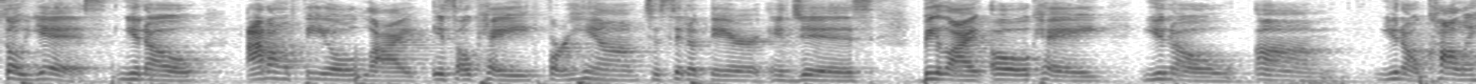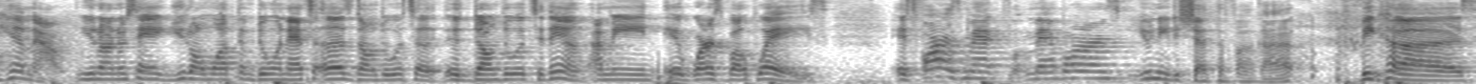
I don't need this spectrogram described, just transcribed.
So yes, you know, I don't feel like it's okay for him to sit up there and just be like, oh, okay, you know, um, you know, calling him out. You know what I'm saying? You don't want them doing that to us. Don't do it to don't do it to them. I mean, it works both ways. As far as Matt, Matt Barnes, you need to shut the fuck up because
